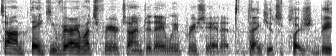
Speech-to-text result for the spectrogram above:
Tom, thank you very much for your time today. We appreciate it. Thank you. It's a pleasure to be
